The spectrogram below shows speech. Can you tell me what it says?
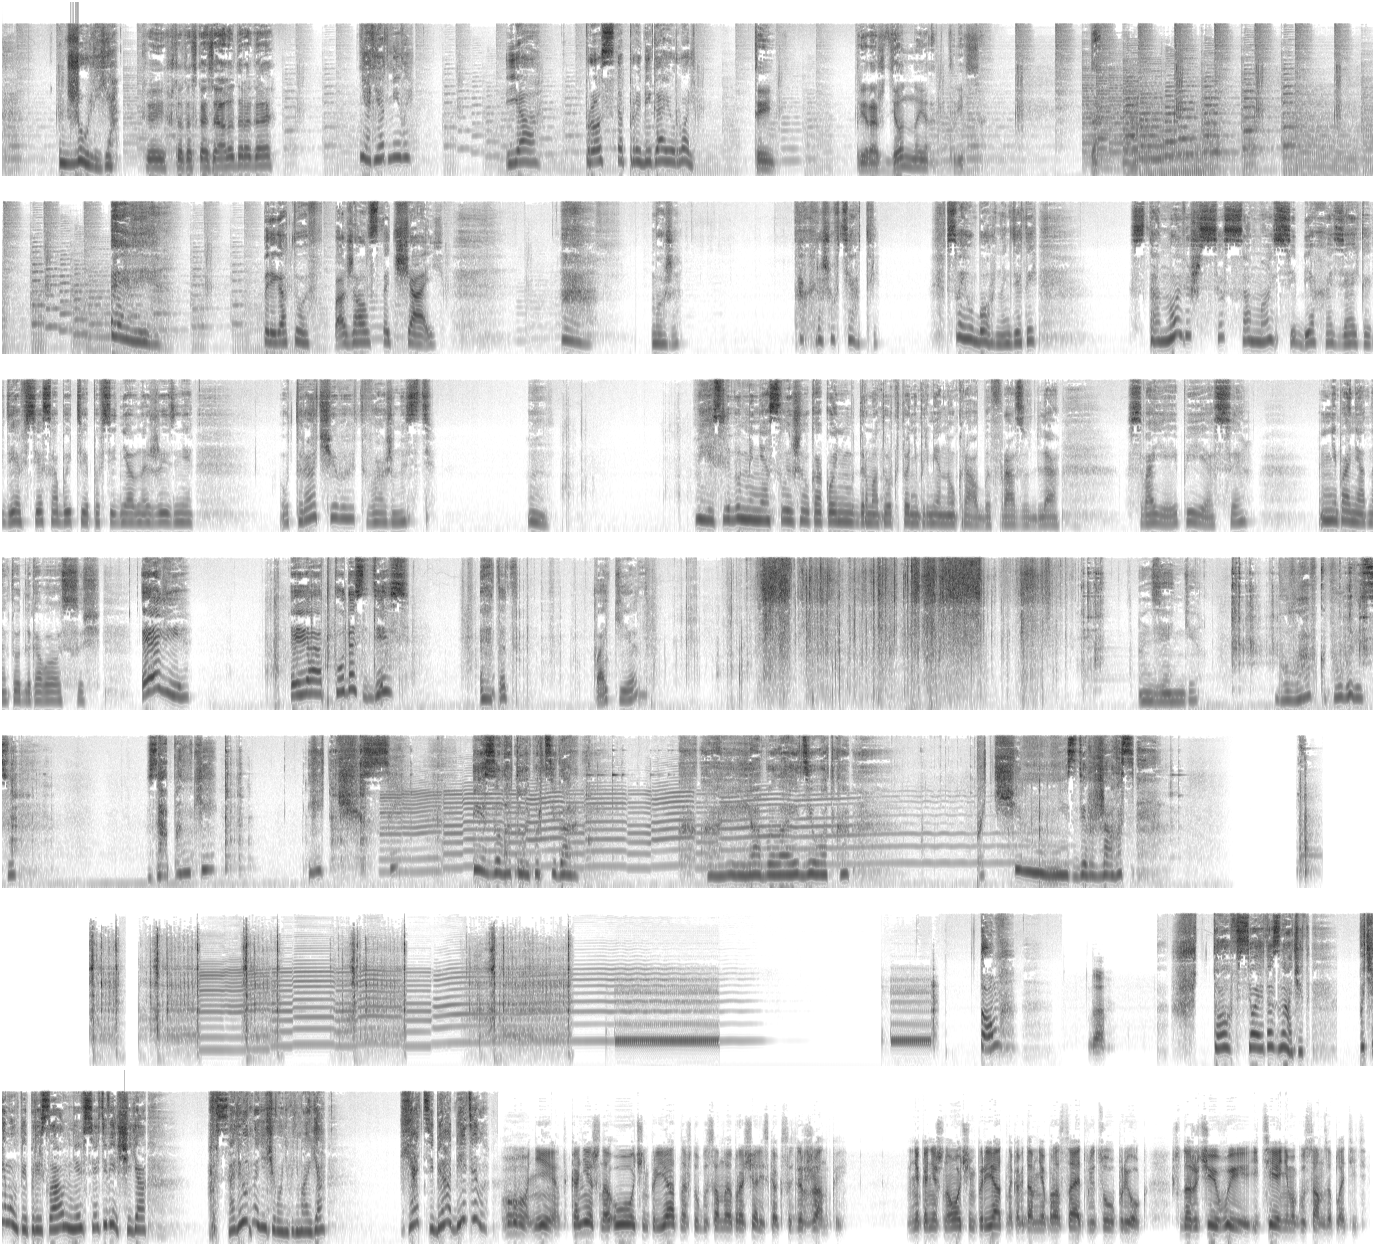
Джулия. Ты что-то сказала, дорогая? Нет, нет, милый. Я просто пробегаю роль. Ты прирожденная актриса. Да. Эй, приготовь, пожалуйста, чай. Боже, как хорошо в театре. В своей уборной, где ты становишься сама себе хозяйкой, где все события повседневной жизни утрачивают важность. Если бы меня слышал какой-нибудь драматург, то непременно украл бы фразу для своей пьесы. Непонятно, кто для кого сущ... Эви! Эви, откуда здесь этот пакет? Деньги, булавка, пуговицы, запонки и часы, и золотой портсигар. Какая я была идиотка! Почему не сдержалась? Все это значит? Почему ты прислал мне все эти вещи? Я абсолютно ничего не понимаю. Я... Я тебя обидела? О, нет, конечно, очень приятно, чтобы со мной обращались как с содержанкой. Мне, конечно, очень приятно, когда мне бросает в лицо упрек, что даже чаевые и те я не могу сам заплатить.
